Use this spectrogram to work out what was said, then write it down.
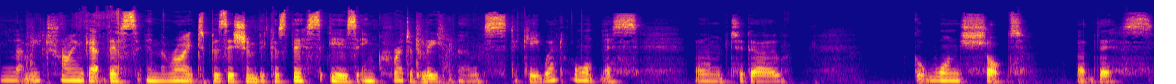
Let me try and get this in the right position because this is incredibly um, sticky. Where do I want this um, to go? Got one shot at this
